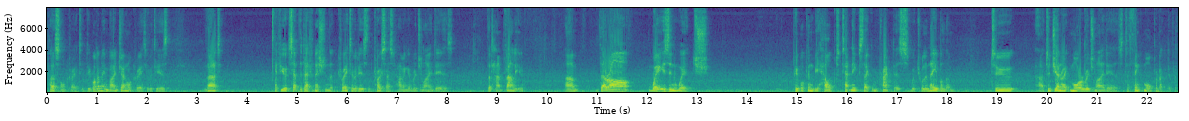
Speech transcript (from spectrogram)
personal creativity. What I mean by general creativity is that if you accept the definition that creativity is the process of having original ideas that have value, um, there are ways in which people can be helped, techniques they can practice, which will enable them to, uh, to generate more original ideas, to think more productively.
